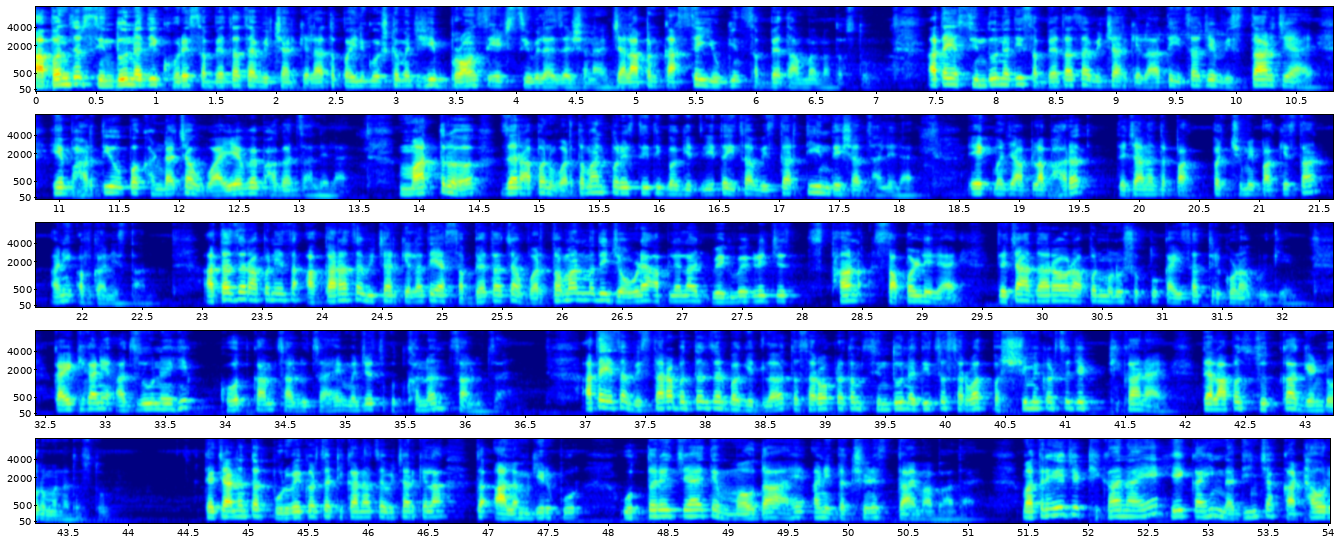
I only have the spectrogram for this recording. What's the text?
आपण जर सिंधू नदी खोरे सभ्यताचा विचार केला तर पहिली गोष्ट म्हणजे ही ब्रॉन्झ एज सिव्हिलायझेशन आहे ज्याला आपण कास्य युगीन सभ्यता म्हणत असतो. आता या सिंधू नदी सभ्यताचा विचार केला तर हिचा जे विस्तार जे आहे हे भारतीय उपखंडाच्या वायव्य भागात झालेला आहे. मात्र जर आपण वर्तमान परिस्थिती बघितली तर हिचा विस्तार तीन देशात झालेला आहे. एक म्हणजे आपला भारत त्याच्यानंतर पाक पश्चिमी पाकिस्तान आणि अफगाणिस्तान. आता जर आपण याचा आकाराचा विचार केला तर या सभ्यताच्या वर्तमानमध्ये जेवढ्या आपल्याला वेगवेगळे जे स्थान सापडलेले आहे त्याच्या आधारावर आपण म्हणू शकतो काहीसा त्रिकोणाकृती आहे. काही ठिकाणी अजूनही खोदकाम चालूच आहे म्हणजेच उत्खनन चालूच आहे. आता याचा विस्ताराबद्दल जर बघितलं तर सर्वप्रथम सिंधू नदीचं सर्वात पश्चिमेकडचं जे ठिकाण आहे त्याला आपण सुतका गेंडोर म्हणत असतो. त्याच्यानंतर पूर्वेकडचं ठिकाणाचा विचार केला तर आलमगीरपूर. उत्तरेस जे आहे ते मौदा आहे आणि दक्षिणेस दायमाबाद आहे. मात्र हे जे ठिकाण आहे हे काही नदींच्या काठावर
